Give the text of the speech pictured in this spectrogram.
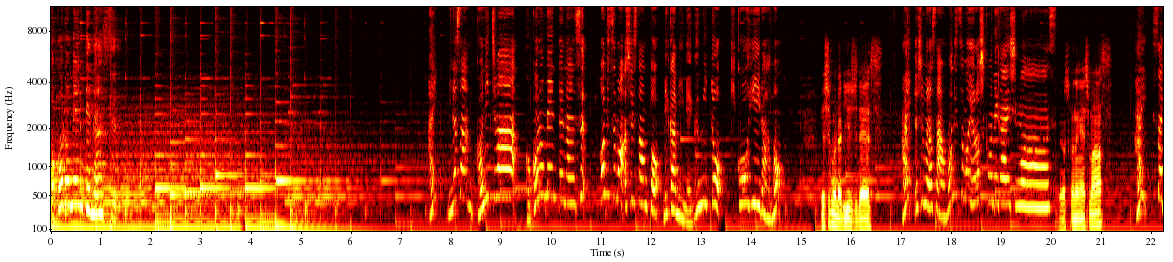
心メンテナンス。はい皆さんこんにちは。心メンテナンス。本日もアシスタント三上恵と気候ヒーラーの吉村隆二です。はい吉村さん本日もよろしくお願いします。よろしくお願いします。はいさあ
